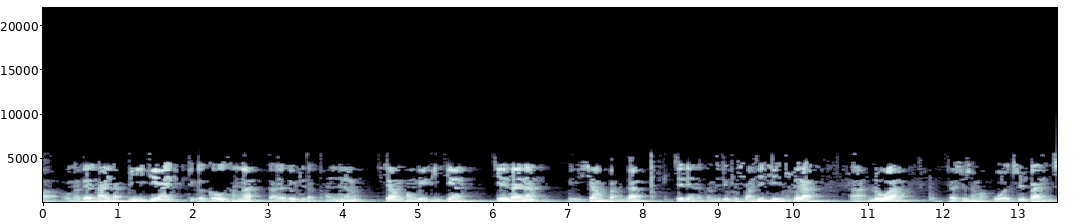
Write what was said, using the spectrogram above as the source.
好，我们再看一下比肩这个构成呢，大家都知道，同呢相同为比肩，劫财呢为相反的，这点呢咱们就不详细解释了啊。禄啊，它是什么？我之本气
